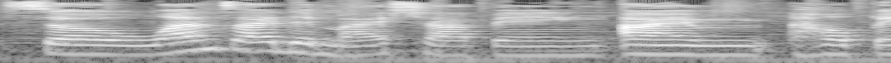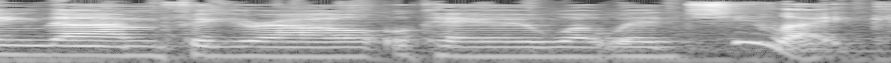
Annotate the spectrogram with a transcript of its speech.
so once I did my shopping I'm helping them figure out okay what would she like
